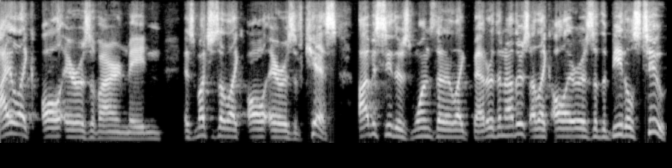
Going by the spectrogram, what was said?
I like all eras of Iron Maiden as much as I like all eras of Kiss. Obviously, there's ones that I like better than others. I like all eras of the Beatles too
